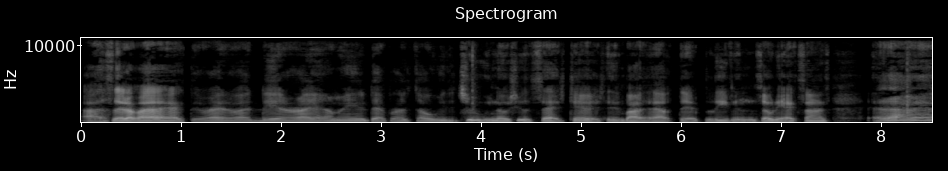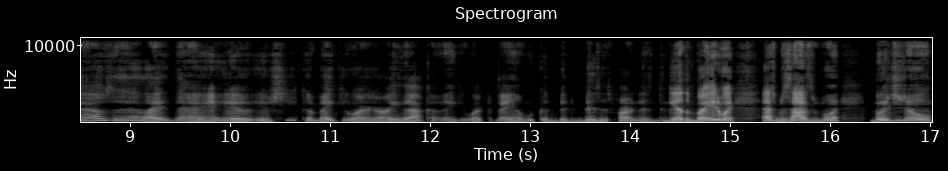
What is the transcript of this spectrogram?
I said, if I acted right, if I did right, I mean, if that person told me the truth, you know, she was Sagittarius. Anybody out there believing zodiac signs, And I, was like, dang, if, if she could make it work, or either I could make it work, damn, we could have been business partners together. But anyway, that's besides the point. But you know,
